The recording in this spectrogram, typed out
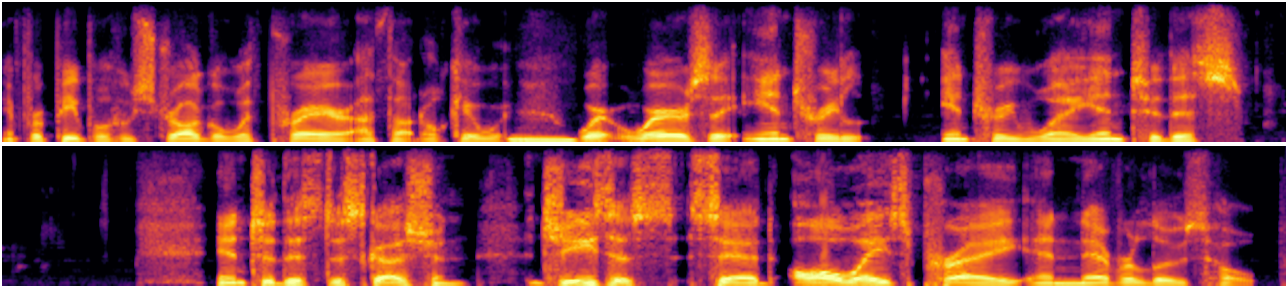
and for people who struggle with prayer. I thought, okay, mm-hmm. where where's the entry entryway into this into this discussion. Jesus said, always pray and never lose hope.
